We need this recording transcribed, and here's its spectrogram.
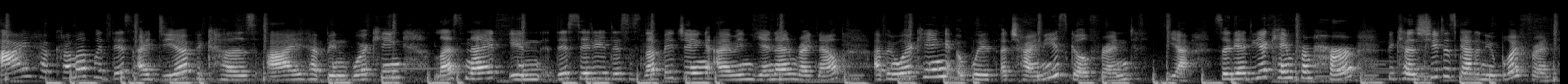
I have come up with this idea because I have been working last night in this city. This is not Beijing, I'm in Yan'an right now. I've been working with a Chinese girlfriend. Yeah, so the idea came from her because she just got a new boyfriend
